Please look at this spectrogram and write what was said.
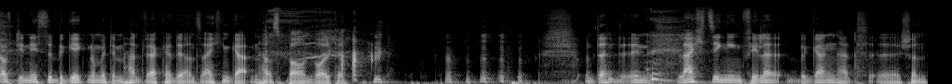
auf die nächste Begegnung mit dem Handwerker, der uns eigentlich ein Gartenhaus bauen wollte. und dann den leichtsinnigen Fehler begangen hat, äh, schon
